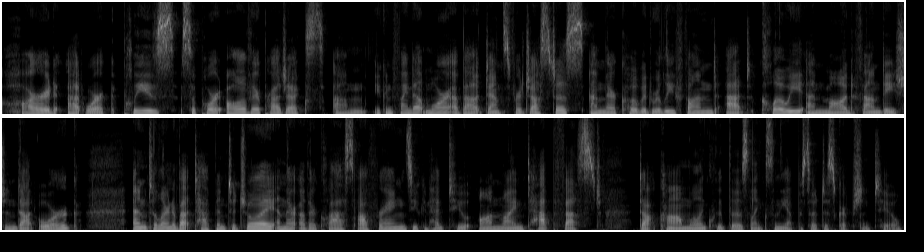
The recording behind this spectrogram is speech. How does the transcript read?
hard at work. Please support all of their projects. Um, you can find out more about Dance for Justice and their COVID relief fund at chloeandmaudfoundation.org. And to learn about Tap Into Joy and their other class offerings, you can head to online onlinetapfest.com. We'll include those links in the episode description too.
